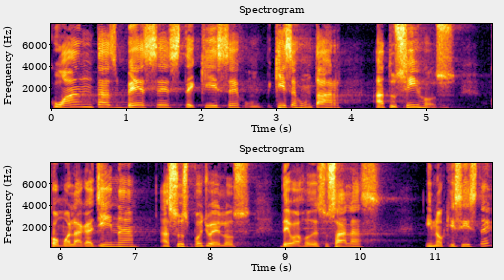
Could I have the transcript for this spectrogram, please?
¿Cuántas veces te quise, quise juntar a tus hijos como la gallina a sus polluelos? debajo de sus alas y no quisiste?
